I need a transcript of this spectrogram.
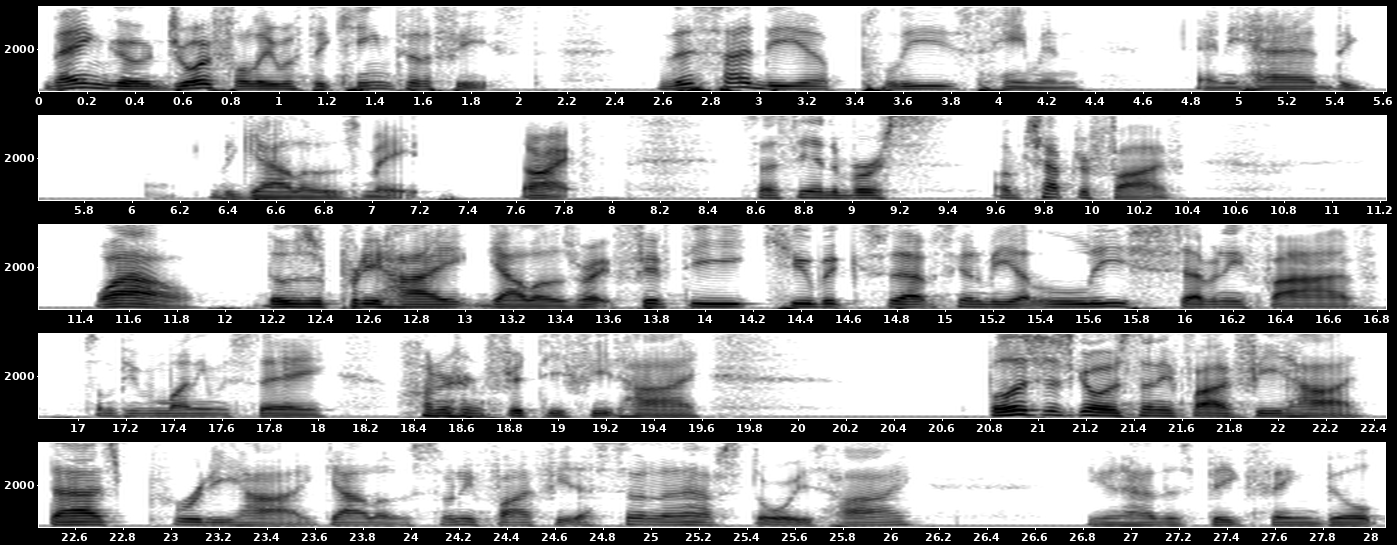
then go joyfully with the king to the feast. This idea pleased Haman, and he had the, the gallows made. All right. So that's the end of verse of chapter 5. Wow, those are pretty high gallows, right? 50 cubic steps, going to be at least 75. Some people might even say 150 feet high. But let's just go with 75 feet high. That's pretty high. Gallows, 75 feet. That's seven and a half stories high. You're going to have this big thing built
